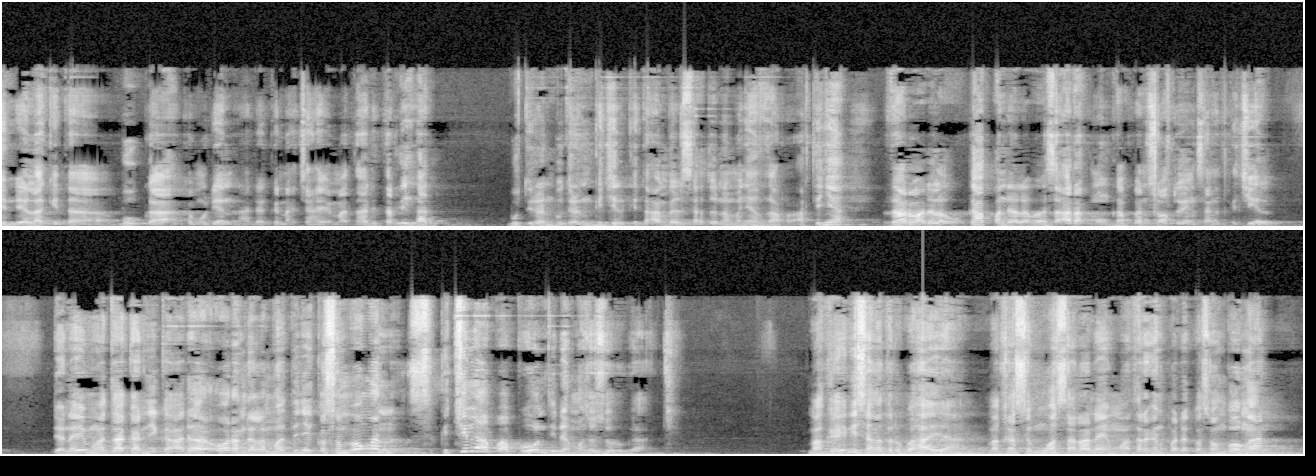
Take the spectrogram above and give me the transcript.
jendela kita buka, kemudian ada kena cahaya matahari, terlihat butiran-butiran kecil kita ambil satu namanya zar. Artinya zar adalah ungkapan dalam bahasa Arab mengungkapkan sesuatu yang sangat kecil. Dan Nabi mengatakan jika ada orang dalam hatinya kesombongan sekecil apa pun tidak masuk surga. Maka ini sangat berbahaya. Maka semua sarana yang mengatakan pada kesombongan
